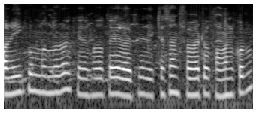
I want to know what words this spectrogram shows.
আলাইকুম বন্ধুরা কে কোথা থেকে লাইভটি দেখতেছেন সবাই একটু কমেন্ট করুন।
